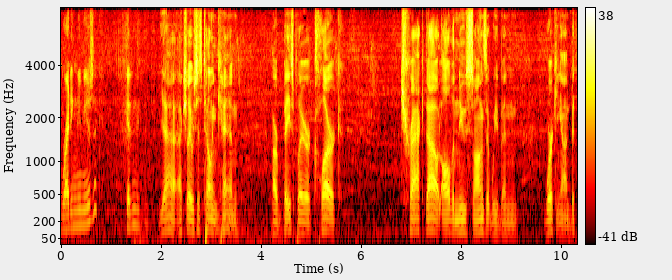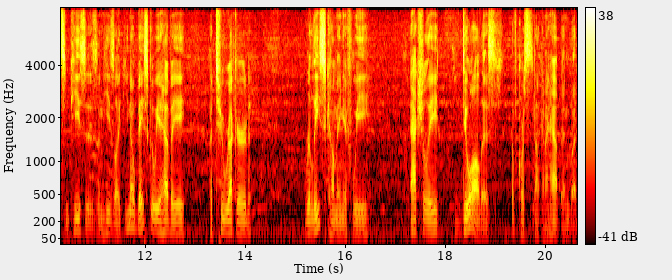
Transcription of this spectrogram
Writing new music, getting Yeah, actually, I was just telling Ken, our bass player Clark, tracked out all the new songs that we've been working on, bits and pieces, and he's like, you know, basically we have a a two record release coming if we actually do all this. Of course, it's not going to happen, but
